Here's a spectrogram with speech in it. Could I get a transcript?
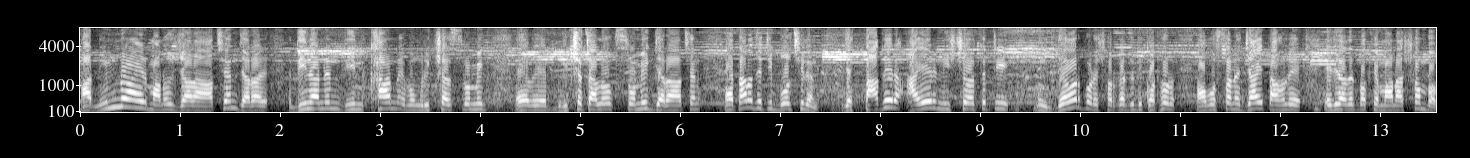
আর নিম্ন আয়ের মানুষ যারা আছেন, যারা দিন আনেন, দিন খান এবং রিক্সা শ্রমিক রিক্সা চালক, শ্রমিক যারা আছেন তারা যেটি বলছিলেন যে তাদের আয়ের নিশ্চয়তাটি দেওয়ার পরে সরকার যদি কঠোর অবস্থানে যায়, তাহলে এটি তাদের পক্ষে মানা সম্ভব।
